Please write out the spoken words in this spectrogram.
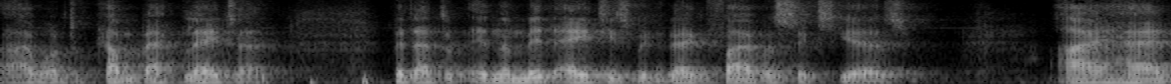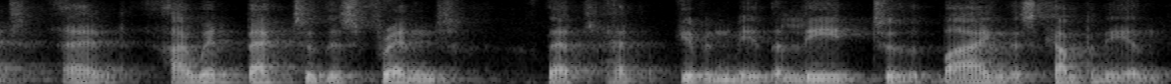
I want to come back later. But at, in the mid 80s, been going five or six years, I had and I went back to this friend that had given me the lead to the, buying this company in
